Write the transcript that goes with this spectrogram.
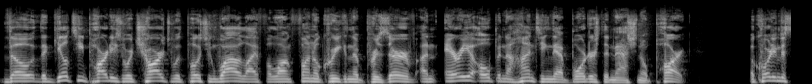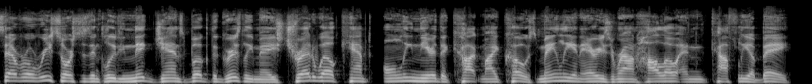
though the guilty parties were charged with poaching wildlife along Funnel Creek in the preserve, an area open to hunting that borders the national park. According to several resources, including Nick Jans' book, The Grizzly Maze, Treadwell camped only near the Katmai coast, mainly in areas around Hallo and Kaflia Bay,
